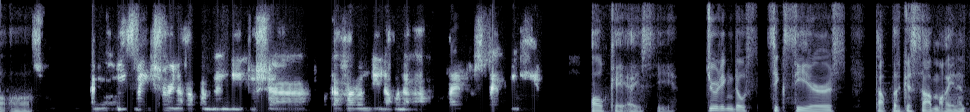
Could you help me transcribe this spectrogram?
Oo. So, I always make sure na kapag nandito siya, magkakaroon din ako ng time to spend with him. Okay, I see. During those six years, tapos kasama kayo ng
